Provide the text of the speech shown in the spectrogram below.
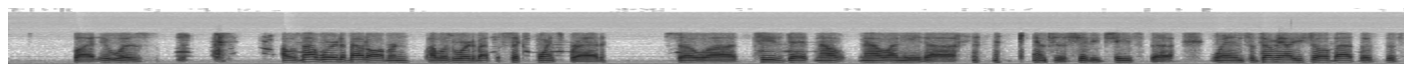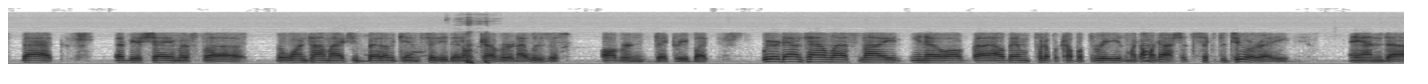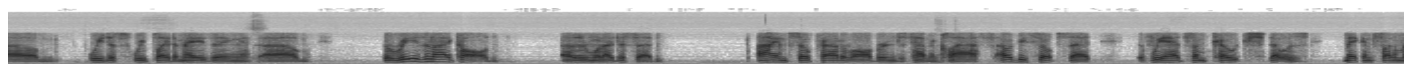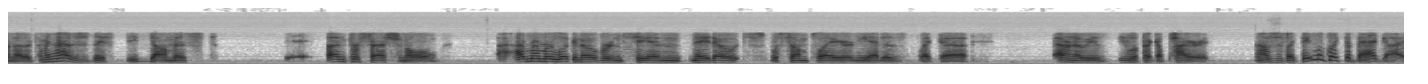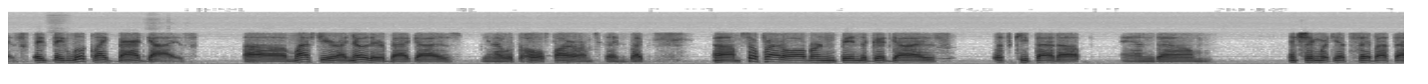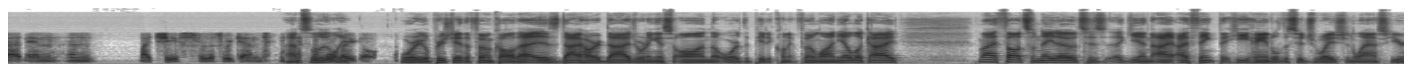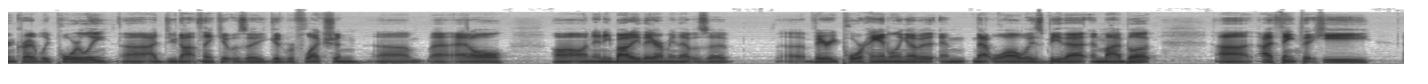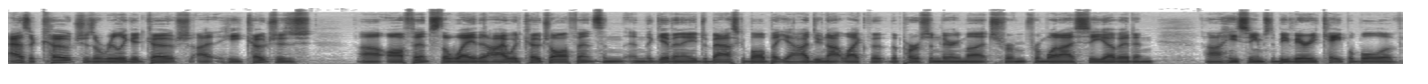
but it was. I was not worried about Auburn. I was worried about the six point spread. So uh, teased it. Now, now I need uh, Kansas City Chiefs to win. So tell me how you feel about this. this that that'd be a shame if uh, the one time I actually bet on Kansas City they don't cover and I lose this Auburn victory. But we were downtown last night. You know, uh, Alabama put up a couple threes. I'm like, oh my gosh, it's six to two already, and um, we just we played amazing. Um, the reason I called, other than what I just said, I am so proud of Auburn just having class. I would be so upset if we had some coach that was making fun of another. I mean, that is just the dumbest, unprofessional. I remember looking over and seeing Nate Oats with some player, and he had his like a, I don't know, he, he looked like a pirate. And I was just like, they look like the bad guys. They they look like bad guys. Um, last year, I know they were bad guys, you know, with the whole firearms thing, but um, so proud of Auburn being the good guys. Let's keep that up. And um, interesting what you have to say about that and and my Chiefs for this weekend. Absolutely. there you go. Warrior, appreciate the phone call. That is Die Hard Die joining us on the Orthopedic Clinic phone line. Yeah, look, I my thoughts on Nate Oats is again, I, I think that he handled the situation last year incredibly poorly. Uh, I do not think it was a good reflection um, at all uh, on anybody there. I mean, that was a uh, very poor handling of it, and that will always be that in my book. Uh, I think that he, as a coach, is a really good coach. I, he coaches uh, offense the way that I would coach offense in, in the given age of basketball. But yeah, I do not like the, the person very much from, from what I see of it, and uh, he seems to be very capable of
